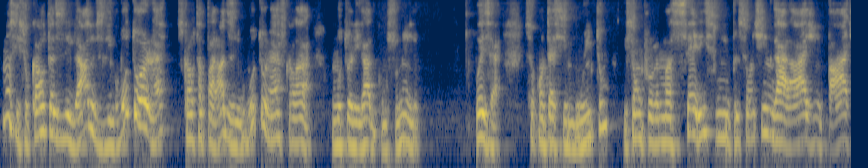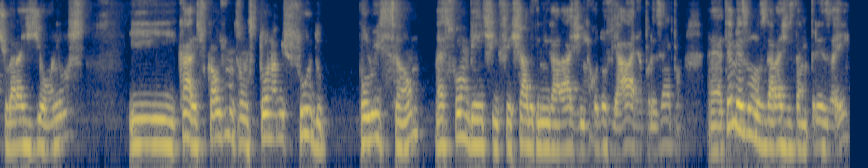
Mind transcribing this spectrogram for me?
Como assim? Se o carro está desligado, desliga o motor, né? Se o carro está parado, desliga o motor, né? Fica lá o motor ligado, consumindo. Pois é, isso acontece muito. Isso é um problema seríssimo, principalmente em garagem, pátio, garagem de ônibus. E, cara, isso causa um transtorno absurdo. Poluição, né? Se for um ambiente fechado, aqui em garagem rodoviária, por exemplo, é, até mesmo nas garagens da empresa aí,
